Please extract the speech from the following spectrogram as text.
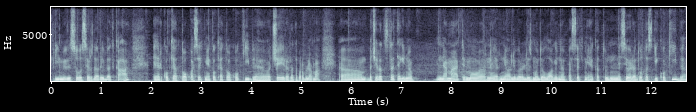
priimi visus ir darai bet ką. Ir kokia to pasiekmė, kokia to kokybė, o čia ir yra ta problema. Bet čia yra strateginio nematymo ne, ir neoliberalizmo ideologinė pasiekmė, kad tu nesiorientuotas į kokybę.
